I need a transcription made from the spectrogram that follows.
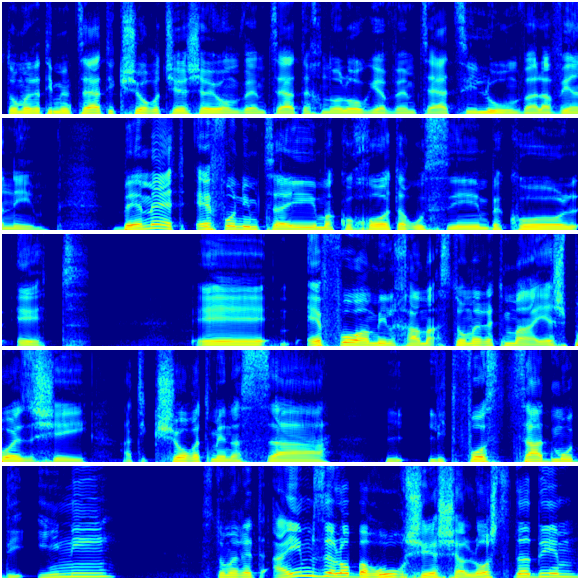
זאת אומרת, עם אמצעי התקשורת שיש היום, ואמצעי הטכנולוגיה, ואמצעי הצילום, והלוויינים, באמת, איפה נמצאים הכוחות הרוסיים בכל עת? אה, איפה המלחמה, זאת אומרת, מה, יש פה איזושהי, התקשורת מנסה לתפוס צד מודיעיני? זאת אומרת, האם זה לא ברור שיש שלוש צדדים?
